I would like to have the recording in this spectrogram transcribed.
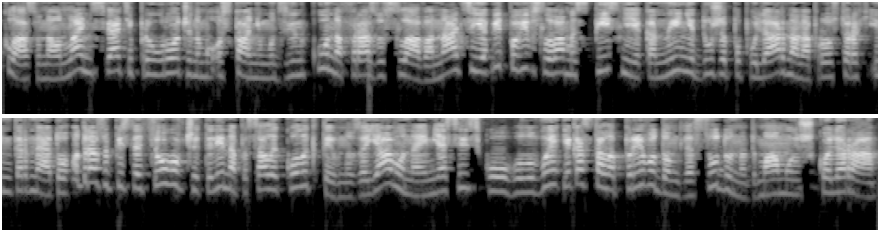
класу на онлайн святі, приуроченому останньому дзвінку на фразу Слава нації відповів словами з пісні, яка нині дуже популярна на просторах інтернету. Одразу після цього вчителі написали колективну заяву на ім'я сільського голови, яка стала приводом для суду над мамою школяра.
